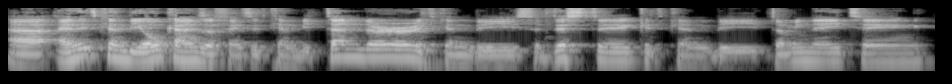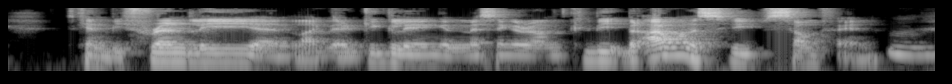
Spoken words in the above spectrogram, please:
Uh, and it can be all kinds of things. It can be tender, it can be sadistic, it can be dominating, can be friendly and like they're giggling and messing around. It could be, but I want to see something. Mm.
